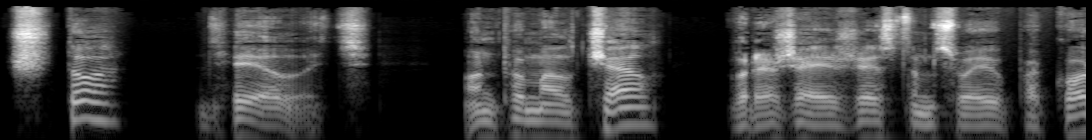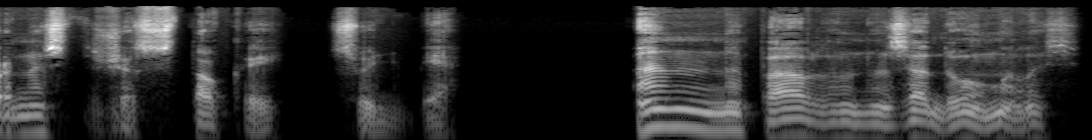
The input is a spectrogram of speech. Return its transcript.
Что делать? Он помолчал, выражая жестом свою покорность жестокой судьбе. Анна Павловна задумалась.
